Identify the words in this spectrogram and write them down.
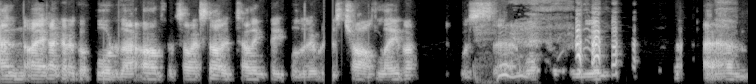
and I, I, kind of got bored of that answer. So I started telling people that it was child labor. Was uh, what um,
